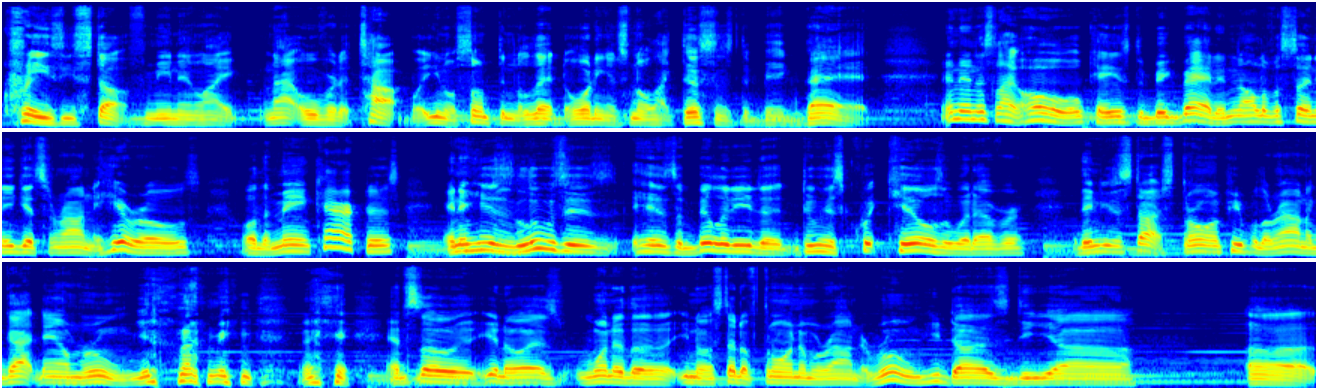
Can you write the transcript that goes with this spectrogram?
crazy stuff meaning like not over the top but you know something to let the audience know like this is the big bad and then it's like, oh, okay, it's the big bad. And then all of a sudden he gets around the heroes or the main characters, and then he just loses his ability to do his quick kills or whatever. Then he just starts throwing people around the goddamn room. You know what I mean? and so, you know, as one of the, you know, instead of throwing them around the room, he does the uh uh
